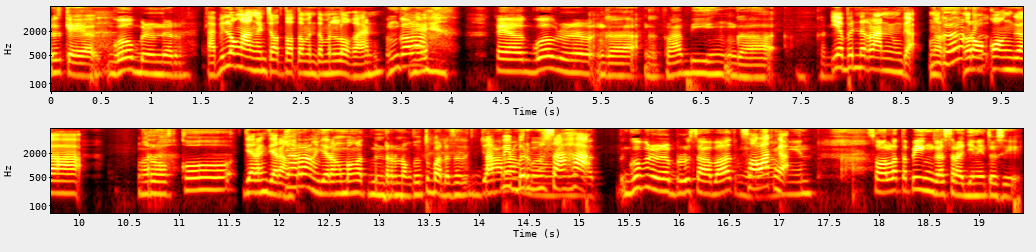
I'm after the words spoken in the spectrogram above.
Terus kayak gue bener-bener Tapi lo gak ngecontoh temen-temen lo kan? enggak lah. kayak gue bener-bener nggak nggak clubbing, nggak Ya beneran nggak Nger- Enggak. ngerokok nggak ngerokok jarang-jarang. jarang jarang banget beneran waktu itu pada saat jarang berusaha. gue bener-bener berusaha banget Sholat nggak? sholat tapi nggak serajin itu sih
